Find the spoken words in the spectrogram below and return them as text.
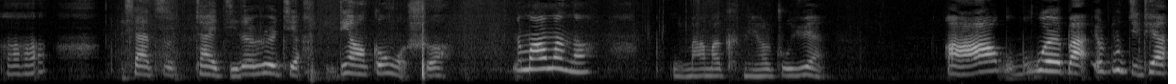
哈哈，下次再急的事情一定要跟我说。那妈妈呢？你妈妈肯定要住院。啊，不不会吧？要住几天？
